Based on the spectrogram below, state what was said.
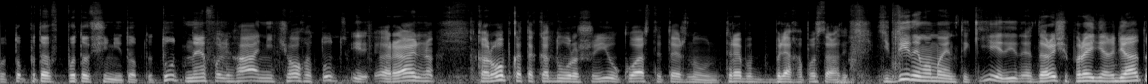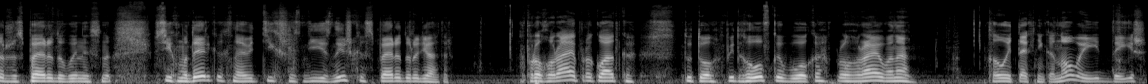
По, то- по, тов- по товщині. Тобто тут не фольга, нічого, тут і реально коробка така дура, що її укласти теж ну, треба бляха постарати. Єдиний момент який є, до речі, передній радіатор вже спереду винесено. В всіх модельках, навіть тих, що діє знижка, спереду радіатор. Прогорає прокладка тут о, під головкою блока. Прогорає вона, коли техніка нова, і даєш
